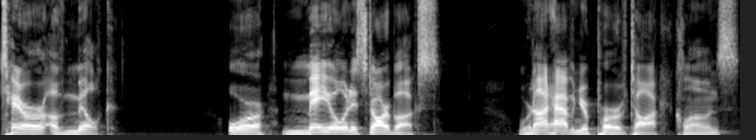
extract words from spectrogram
terror of milk or mayo in his Starbucks. We're not having your perv talk, clones.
